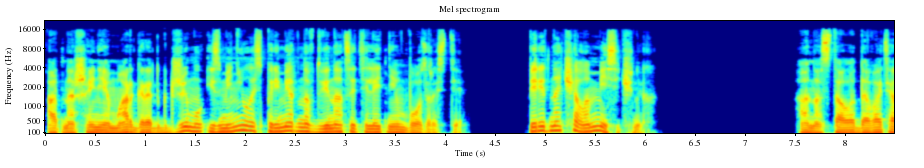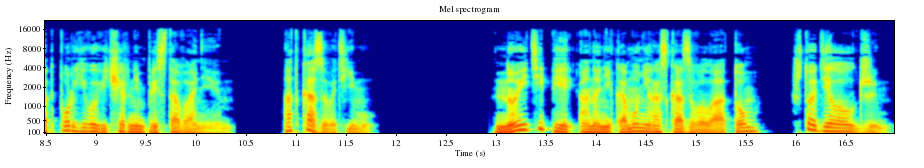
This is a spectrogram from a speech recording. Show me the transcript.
Отношение Маргарет к Джиму изменилось примерно в 12-летнем возрасте, перед началом месячных. Она стала давать отпор его вечерним приставаниям, отказывать ему. Но и теперь она никому не рассказывала о том, что делал Джим.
